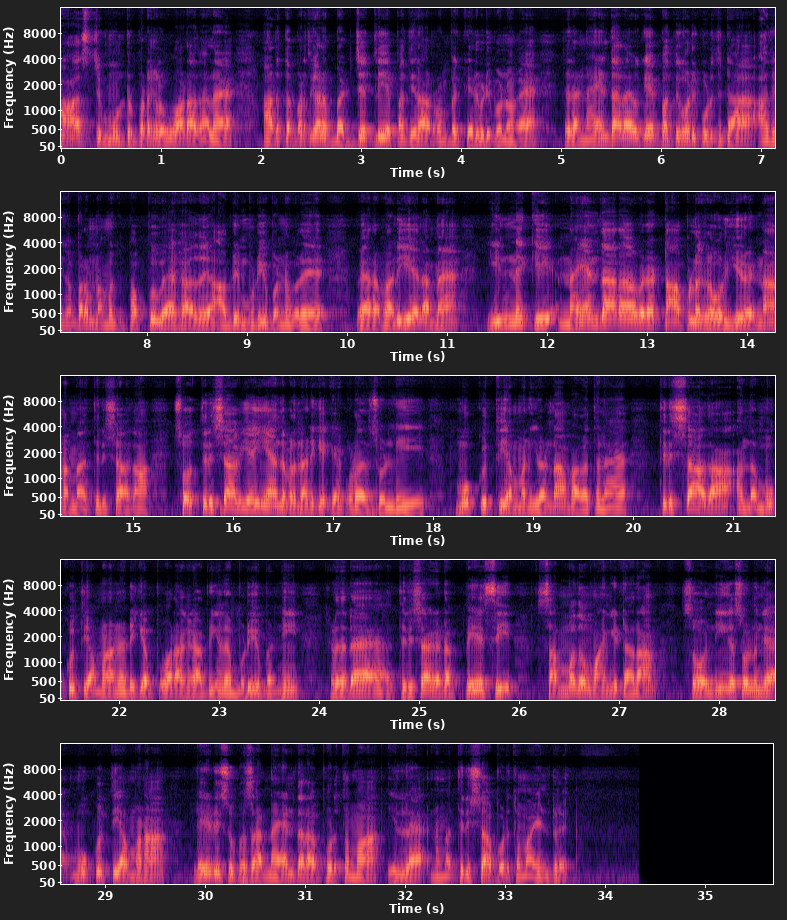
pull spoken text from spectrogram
லாஸ்ட்டு மூன்று படங்கள் ஓடாதால் அடுத்த படத்துக்கான பட்ஜெட்லேயே பார்த்தீங்கன்னா ரொம்ப கெடுபிடி பண்ணுவாங்க. இதில் நயன்தாராவுக்கே பத்து கோடி கொடுத்துட்டா அதுக்கப்புறம் நமக்கு பப்பு வேகாது அப்படின்னு முடிவு பண்ணவர். வேறு வழியே இல்லாமல் இன்றைக்கி நயன்தாரா விட டாப்பில் இருக்கிற ஒரு ஹீரோயின்னா நம்ம த்ரிஷா தான். ஸோ த்ரிஷாவையே ஏன் இந்த படத்தில் நடிக்க கேட்கக்கூடாதுன்னு சொல்லி மூக்குத்தி அம்மன் இரண்டாம் பாகத்தில் த்ரிஷா தான் அந்த மூக்குத்தி அம்மனாக நடிக்க போகிறாங்க அப்படிங்கிறத முடிவு பண்ணி கிட்டத்தட்ட த்ரிஷா கிட்ட பேசி சம்மதம் வாங்கிட்டாராம். ஸோ நீங்கள் சொல்லுங்கள் மூக்குத்தி அம்மனா லேடி சூப்பர் ஸ்டார் நயன்தாரா பொருத்தமா? இல்லை நம்ம த்ரிஷா பொருத்தமா என்று?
